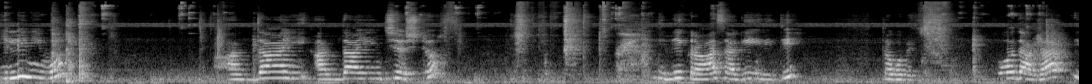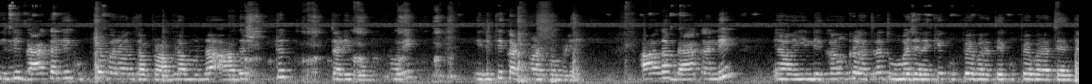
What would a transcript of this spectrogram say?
ಇಲ್ಲಿ ನೀವು ಅರ್ಧ ಅರ್ಧ ಇಂಚ್ ಅಷ್ಟು ಇಲ್ಲಿ ಕ್ರಾಸ್ ಆಗಿ ಈ ರೀತಿ ತಗೋಬೇಕು. ಹೋದಾಗ ಇಲ್ಲಿ ಬ್ಯಾಕಲ್ಲಿ ಕುಪ್ಪೆ ಬರೋವಂಥ ಪ್ರಾಬ್ಲಮನ್ನು ಆದಷ್ಟು ತಡಿಬೋದು. ನೋಡಿ ಈ ರೀತಿ ಕಟ್ ಮಾಡ್ಕೊಂಬಿಡಿ ಆಗ ಬ್ಯಾಕಲ್ಲಿ ಆ, ಇಲ್ಲಿ ಕಂಕಳ ಹತ್ರ ತುಂಬ ಜನಕ್ಕೆ ಕುಪ್ಪೆ ಬರುತ್ತೆ ಕುಪ್ಪೆ ಬರುತ್ತೆ ಅಂತ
